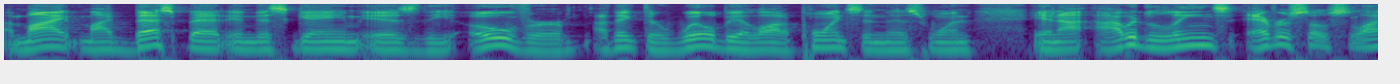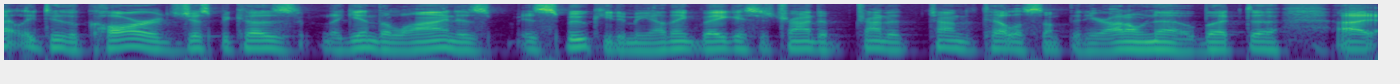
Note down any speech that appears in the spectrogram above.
uh, my my best bet in this game is the over. I think there will be a lot of points in this one, and I, I would lean ever so slightly to the cards just because again the line is is spooky to me. I think Vegas is trying to trying to trying to tell us something here. I don't know, but uh, I,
